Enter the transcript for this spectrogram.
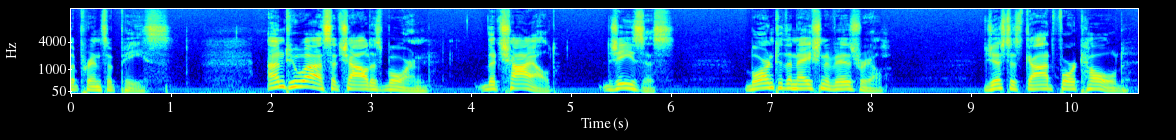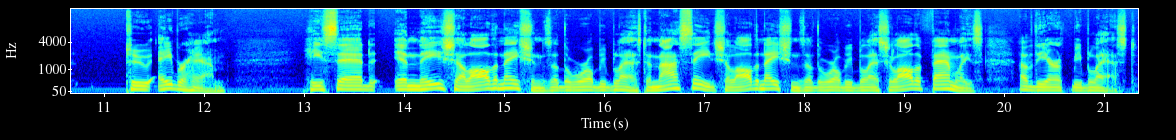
the Prince of Peace. Unto us a child is born, the child, Jesus, born to the nation of Israel, just as God foretold to Abraham. He said, In thee shall all the nations of the world be blessed, in thy seed shall all the nations of the world be blessed, shall all the families of the earth be blessed.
